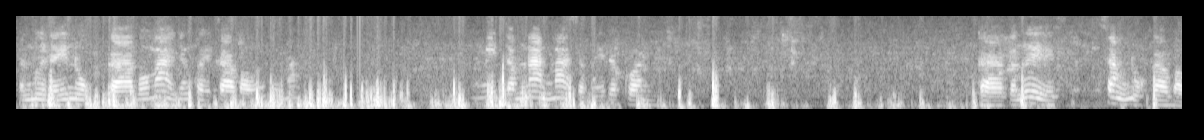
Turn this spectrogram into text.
คันมื้อใดนกกาบ่มาจังคอยกาเบาค่อยมามีตำนานมาสมัยต่ก่อนกาก็เลย สร้างนกกาเบา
